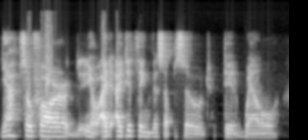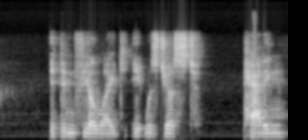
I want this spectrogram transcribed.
yeah, so far, you know, I, I did think this episode did well. It didn't feel like it was just padding.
